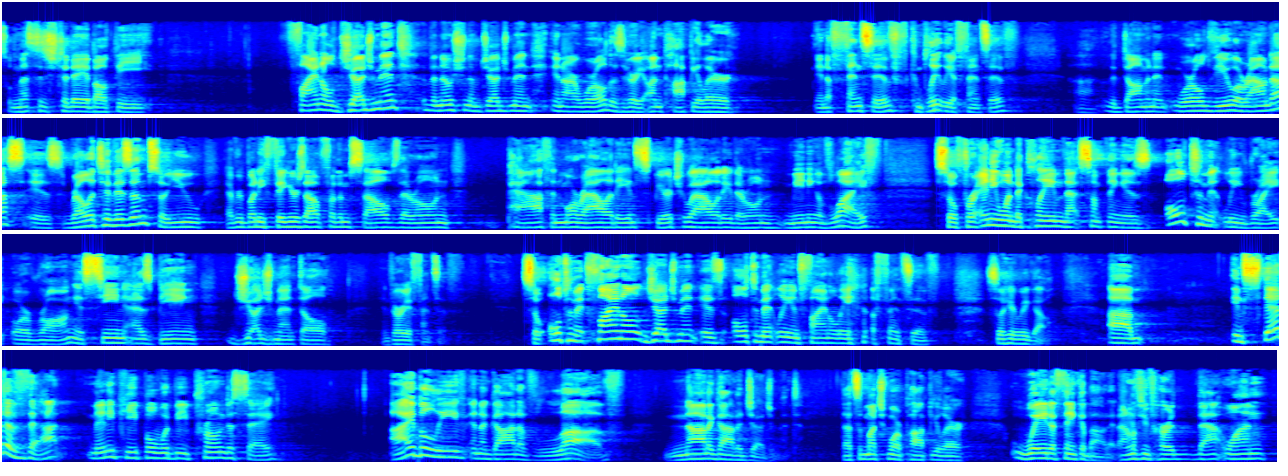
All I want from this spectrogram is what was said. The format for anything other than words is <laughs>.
So, message today about the final judgment. The notion of judgment in our world is very unpopular and offensive, completely offensive. Uh, the dominant worldview around us is relativism, so you everybody figures out for themselves their own path and morality and spirituality, their own meaning of life. So, for anyone to claim that something is ultimately right or wrong is seen as being judgmental and very offensive. So, ultimate final judgment is ultimately and finally <laughs> offensive. So, here we go. Um, instead of that, many people would be prone to say, I believe in a God of love, not a God of judgment. That's a much more popular way to think about it. I don't know if you've heard that one.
